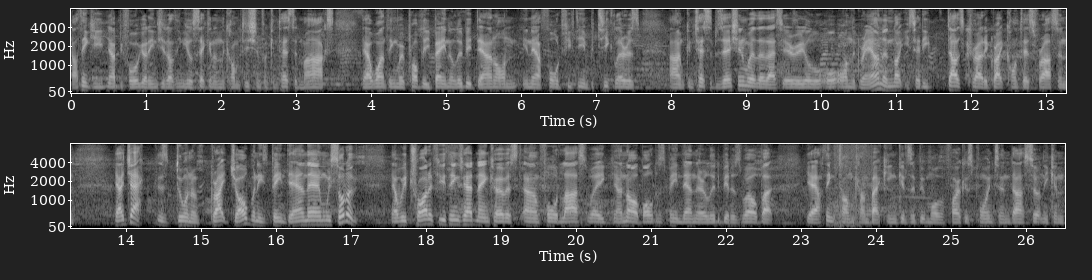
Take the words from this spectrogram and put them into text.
I think he, you know, before he got injured, I think he was second in the competition for contested marks. Now, one thing we've probably been a little bit down on in our forward 50 in particular is um, contested possession, whether that's aerial or, on the ground. And like you said, he does create a great contest for us. And yeah, Jack is doing a great job when he's been down there. And we sort of you know, we tried a few things. We had Nankervis um, forward last week. You know, Bolton's been down there a little bit as well. But yeah, I think Tom come back in, gives a bit more of a focus point, and uh, certainly can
